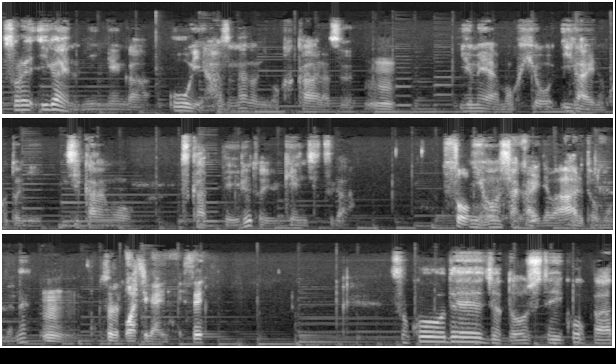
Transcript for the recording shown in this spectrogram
それ以外の人間が多いはずなのにもかかわらずうん。夢や目標以外のことに時間を使っているという現実がそう。日本社会ではあると思うんだよね。うん。それ間違いないですね。そこでじゃあどうしていこうかっ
